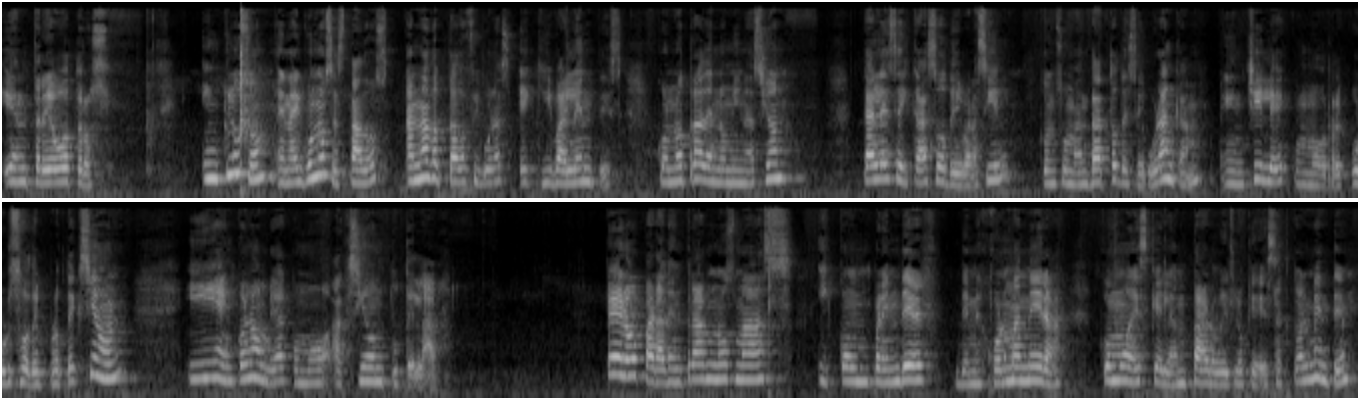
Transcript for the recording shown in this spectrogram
entre otros. Incluso en algunos estados han adoptado figuras equivalentes con otra denominación. Tal es el caso de Brasil, con su mandato de Segurancam, en Chile como recurso de protección y en Colombia como acción tutelada. Pero para adentrarnos más y comprender de mejor manera cómo es que el amparo es lo que es actualmente,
